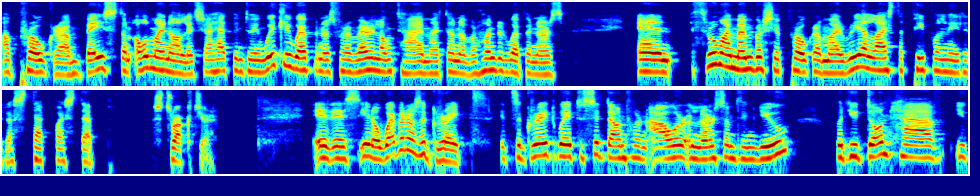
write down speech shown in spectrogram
a program based on all my knowledge. I had been doing weekly webinars for a very long time. I'd done over 100 webinars. And through my membership program, I realized that people needed a step by step structure. It is, you know, webinars are great. It's a great way to sit down for an hour and learn something new, but you don't have, you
